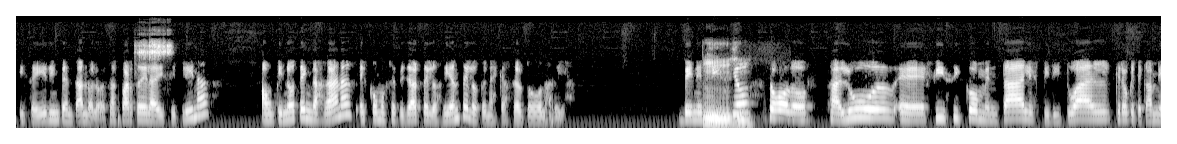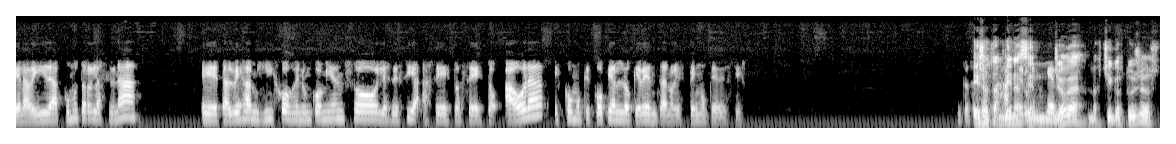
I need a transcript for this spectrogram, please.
y seguir intentándolo. Esa es parte de la disciplina. Aunque no tengas ganas, es como cepillarte los dientes, lo tenés que hacer todos los días. Beneficios, todos, salud, eh, físico, mental, espiritual, creo que te cambia la vida, cómo te relacionás, eh, tal vez a mis hijos en un comienzo les decía, hace esto, hace esto. Ahora es como que copian lo que ven, ya no les tengo que decir. ¿Ellos también hacen yoga, los chicos tuyos?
